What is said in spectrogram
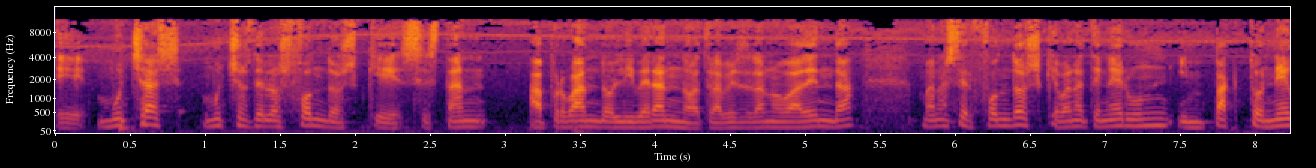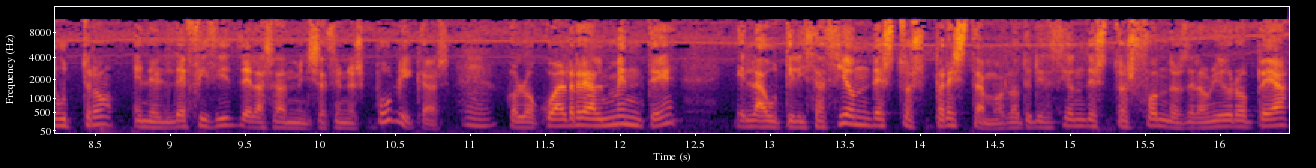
eh, muchas, muchos de los fondos que se están aprobando, liberando a través de la nueva adenda, van a ser fondos que van a tener un impacto neutro en el déficit de las administraciones públicas. Mm. Con lo cual, realmente, la utilización de estos préstamos, la utilización de estos fondos de la Unión Europea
